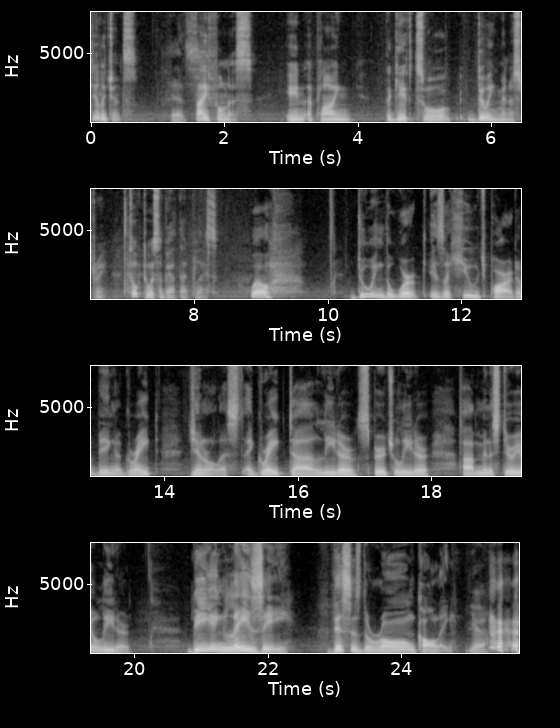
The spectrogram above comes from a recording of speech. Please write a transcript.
diligence, Yes. faithfulness in applying the gifts or doing ministry. Talk to us about that, please. Well, doing the work is a huge part of being a great generalist, a great uh, leader, spiritual leader, uh, ministerial leader. Being lazy, this is the wrong calling Yeah.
